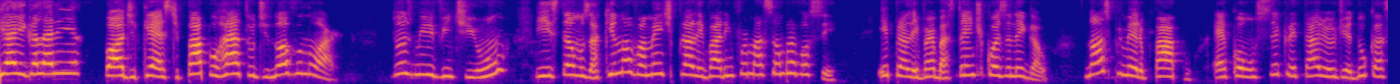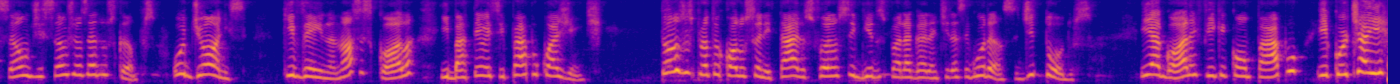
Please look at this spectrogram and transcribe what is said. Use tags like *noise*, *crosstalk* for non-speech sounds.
E aí, galerinha? Podcast Papo Reto de novo no ar. 2021 e estamos aqui novamente para levar informação para você e para levar bastante coisa legal. Nosso primeiro papo é com o secretário de Educação de São José dos Campos, o Jones, que veio na nossa escola e bateu esse papo com a gente. Todos os protocolos sanitários foram seguidos para garantir a segurança de todos. E agora fique com o papo e curte aí!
